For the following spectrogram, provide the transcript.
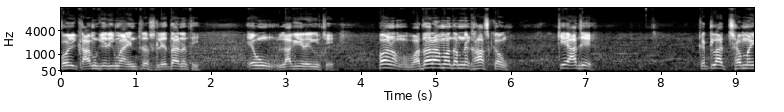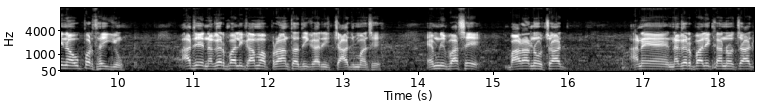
કોઈ કામગીરીમાં ઇન્ટરેસ્ટ લેતા નથી એવું લાગી રહ્યું છે. પણ વધારામાં તમને ખાસ કહું કે આજે કેટલા છ મહિના ઉપર થઈ ગયું. આજે નગરપાલિકામાં પ્રાંત અધિકારી ચાર્જમાં છે. એમની પાસે ભાડાનો ચાર્જ અને નગરપાલિકાનો ચાર્જ.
